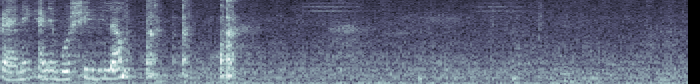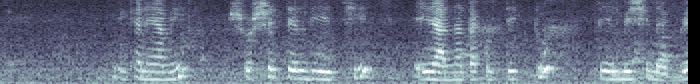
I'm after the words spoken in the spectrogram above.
প্যান এখানে বসিয়ে দিলাম। এখানে আমি সর্ষের তেল দিয়েছি। এই রান্নাটা করতে একটু তেল বেশি লাগবে।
